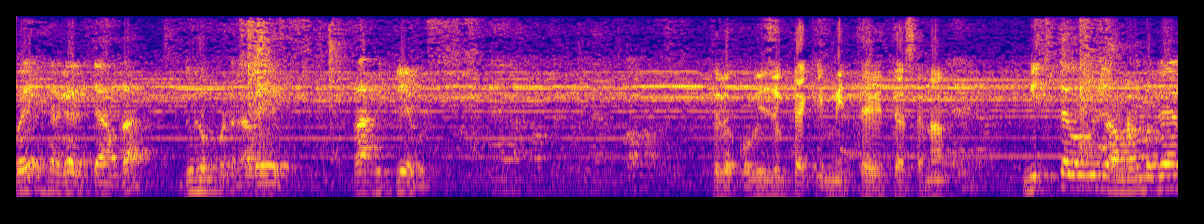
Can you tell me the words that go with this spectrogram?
ওই হের গাড়িতে আমরা দু লক্ষ টাকা দিয়ে ট্রাফিক প্লে করছি। তাহলে অভিযোগটা কি মিথ্যা হইতেছে না? মিথ্যা অভিযোগ আমরা লোকের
